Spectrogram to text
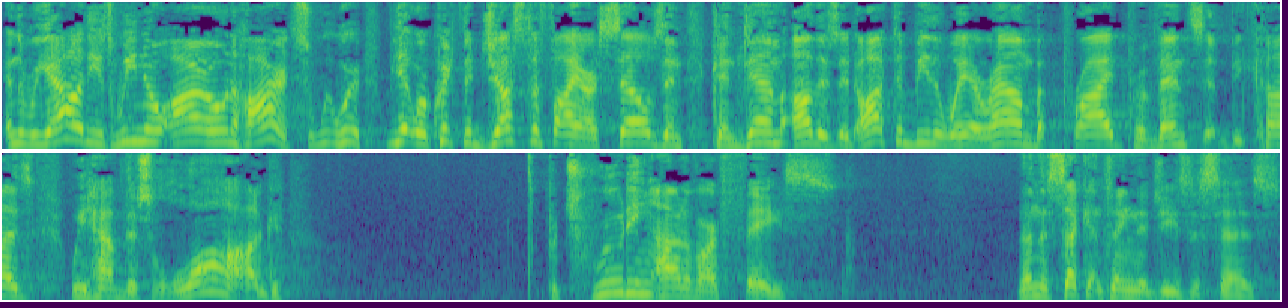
And the reality is we know our own hearts. We're, yet we're quick to justify ourselves and condemn others. It ought to be the way around, but pride prevents it because we have this log protruding out of our face. Then the second thing that Jesus says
